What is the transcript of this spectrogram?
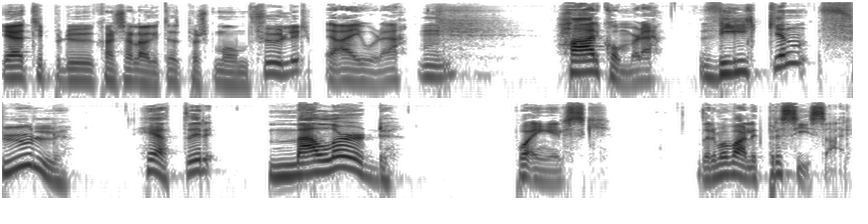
Jeg tipper du kanskje har laget et spørsmål om fugler. Ja, jeg gjorde det. Her kommer det. Hvilken fugl heter mallard på engelsk? Dere må være litt presise her.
